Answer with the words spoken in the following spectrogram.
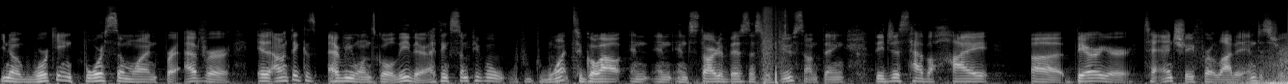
you know, working for someone forever, it, I don't think is everyone's goal either. I think some people want to go out and, and, and start a business or do something. They just have a high uh, barrier to entry for a lot of industries.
